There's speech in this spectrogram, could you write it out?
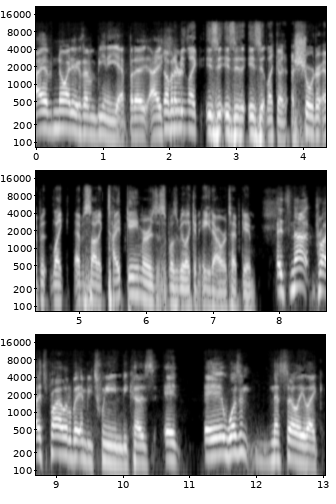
I have no idea because I haven't been it yet, but I, I No, but I mean, like, is it is it is it like a, a shorter epi- like episodic type game, or is it supposed to be like an eight hour type game? it's not pro- it's probably a little bit in between because it it wasn't necessarily like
